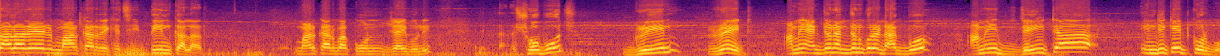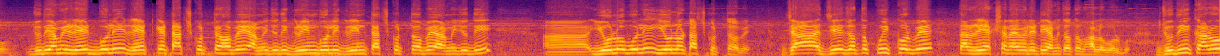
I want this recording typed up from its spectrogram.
কালারের মার্কার রেখেছি, তিন কালার মার্কার বা কোন যাই বলি। সবুজ গ্রিন রেড আমি একজন একজন করে ডাকবো। আমি যেইটা ইন্ডিকেট করব, যদি আমি রেড বলি রেডকে টাচ করতে হবে। আমি যদি গ্রিন বলি গ্রিন টাচ করতে হবে। আমি যদি ইয়োলো বলি ইয়োলো টাচ করতে হবে। যা, যে যত কুইক করবে, তার রিয়াকশন অ্যাবিলিটি আমি তত ভালো বলব। যদি কারও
